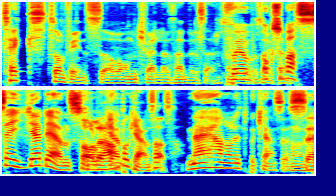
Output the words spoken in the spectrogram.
text som finns om, kvällens händelser. Får jag också bara säga den saken? Håller han på Kansas? Nej, han håller inte på Kansas. Eh,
